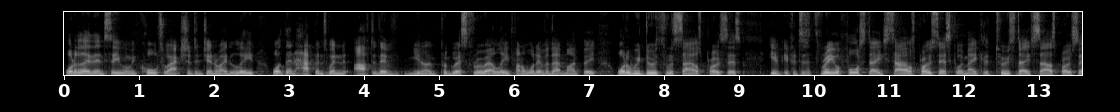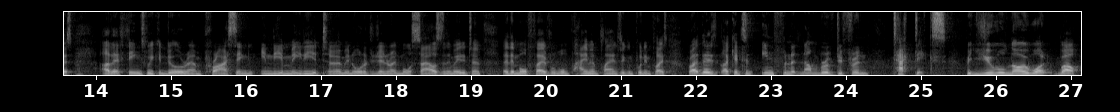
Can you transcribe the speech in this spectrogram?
What do they then see when we call to action to generate a lead? What then happens when after they've, you know, progressed through our lead funnel, whatever that might be? What do we do through a sales process? If, if it's a three or four stage sales process, can we make it a two stage sales process? Are there things we can do around pricing in the immediate term in order to generate more sales in the immediate term? Are there more favorable payment plans we can put in place? Right? There's like it's an infinite number of different tactics, but you will know what, well,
